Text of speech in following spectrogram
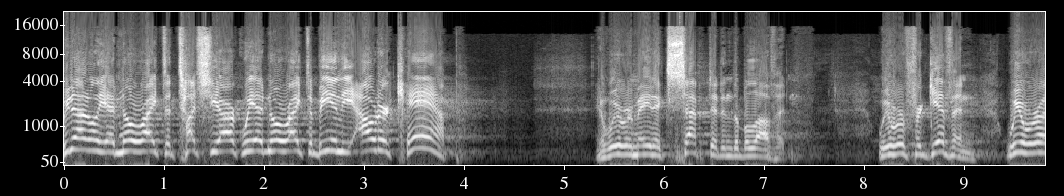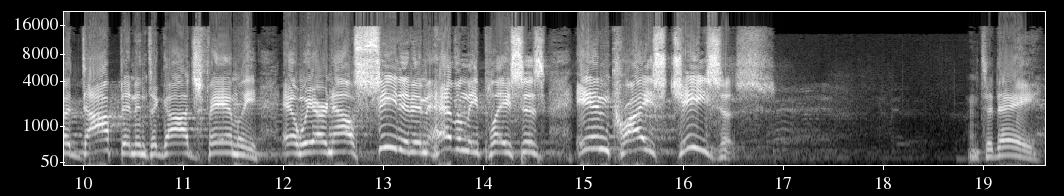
We not only had no right to touch the ark, we had no right to be in the outer camp. And we were made accepted in the beloved. We were forgiven. We were adopted into God's family. And we are now seated in heavenly places in Christ Jesus. And today,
